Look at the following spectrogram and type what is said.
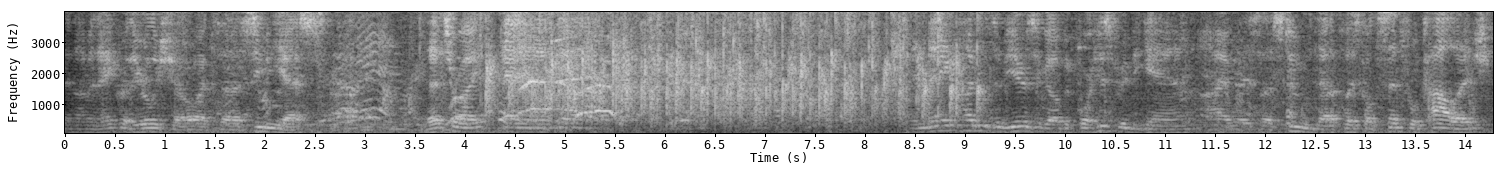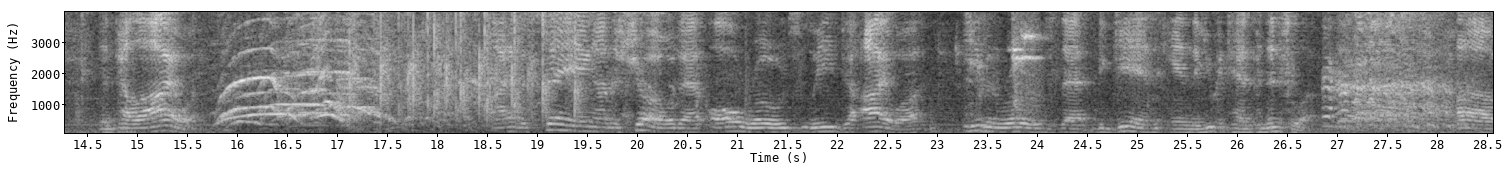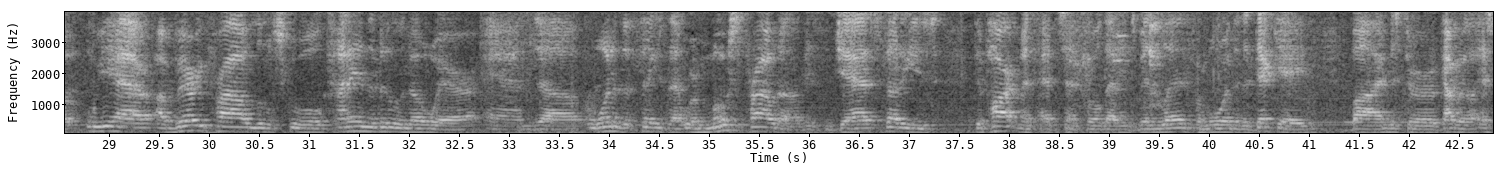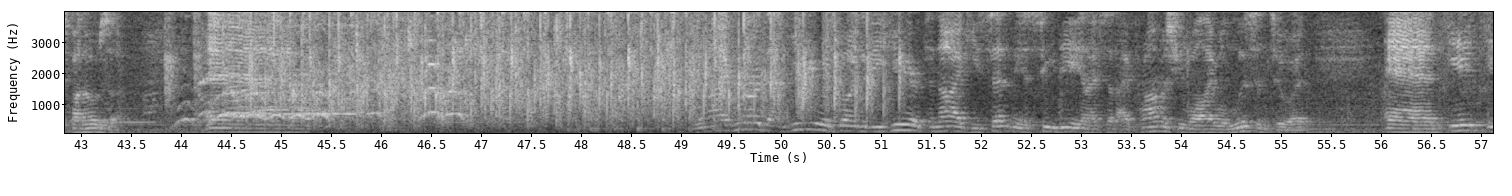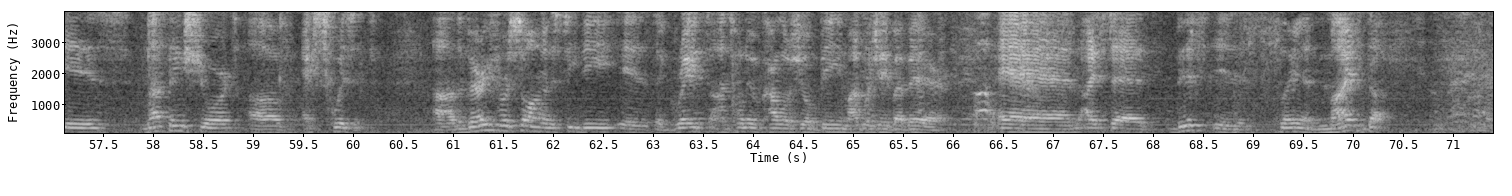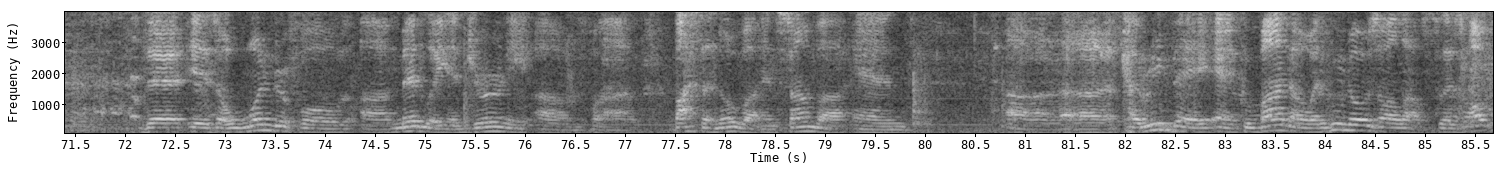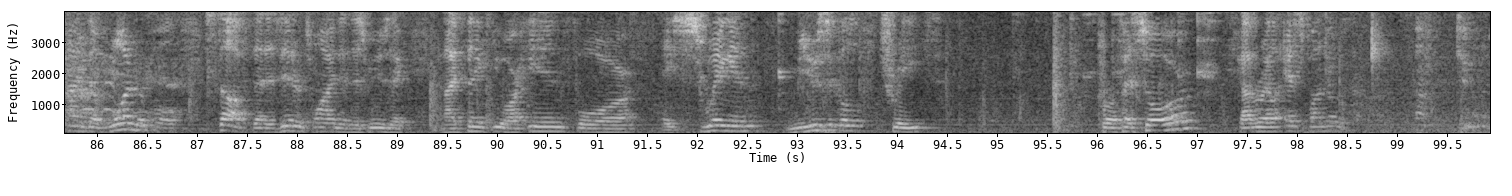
And I'm an anchor of the early show at uh, CBS. That's right. And, uh, and many hundreds of years ago, before history began, I was a student at a place called Central College in Pella, Iowa. Have a saying on the show that all roads lead to Iowa, even roads that begin in the Yucatan Peninsula. Uh, we are a very proud little school, kind of in the middle of nowhere, and uh, one of the things that we're most proud of is the Jazz Studies Department at Central that has been led for more than a decade by Mr. Gabriel Espinosa. And when I heard that he was going to be here tonight, he sent me a CD, and I said, I promise you all I will listen to it. And it is nothing short of exquisite. Uh, the very first song on the CD is the great Antonio Carlos Jobim, Agua de Beber. And I said, this is playing my stuff. There is a wonderful uh, medley and journey of uh, bossa nova and samba and uh, Caribe and Cubano and who knows all else. So there's all kinds of wonderful stuff that is intertwined in this music, and I think you are in for a swinging musical treat. Professor Gabriel Espinosa. Two.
